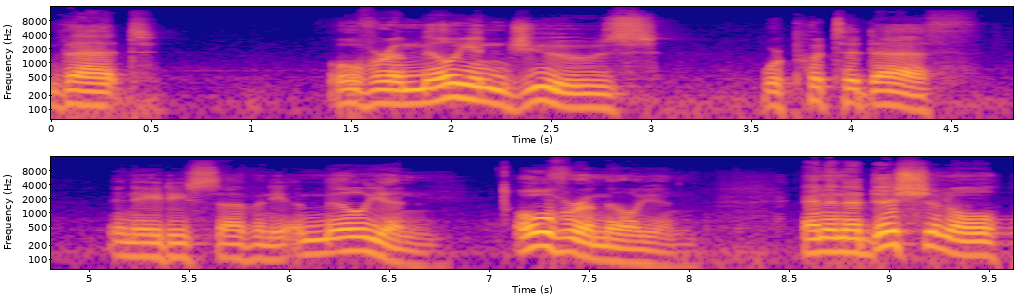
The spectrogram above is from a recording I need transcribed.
that over a million Jews were put to death in AD 70. A million, over a million. And an additional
